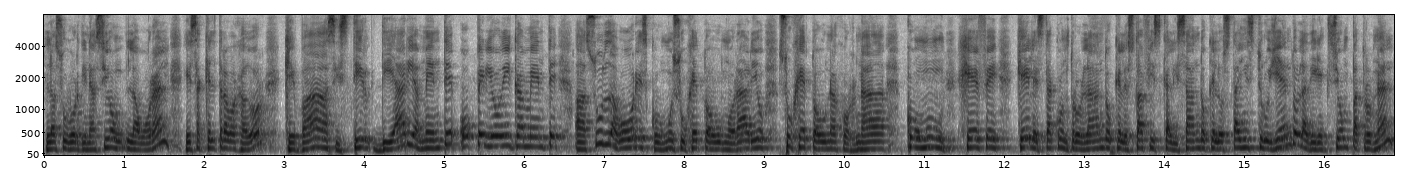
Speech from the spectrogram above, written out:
La subordinación laboral es aquel trabajador que va a asistir diariamente o periódicamente a sus labores con un sujeto a un horario, sujeto a una jornada, con un jefe que le está controlando, que le está fiscalizando, que lo está instruyendo, la dirección patronal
